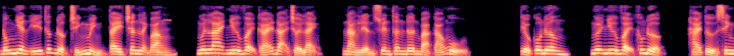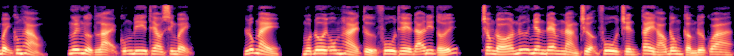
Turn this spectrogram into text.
đồng nhiên ý thức được chính mình tay chân lạnh băng, nguyên lai like như vậy cái đại trời lạnh, nàng liền xuyên thân đơn bà cáo ngủ. Tiểu cô nương, ngươi như vậy không được, hài tử sinh bệnh không hảo, ngươi ngược lại cũng đi theo sinh bệnh. Lúc này, một đôi ôm hài tử phu thê đã đi tới, trong đó nữ nhân đem nàng trượng phu trên tay háo đông cầm đưa qua,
